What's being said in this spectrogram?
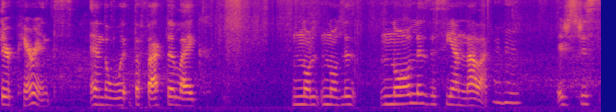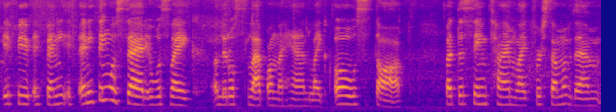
their parents and the the fact that like no no les no les decían nada. Mm-hmm. It's just if it, if any if anything was said, it was like a little slap on the hand, like oh stop. But at the same time, like for some of them,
